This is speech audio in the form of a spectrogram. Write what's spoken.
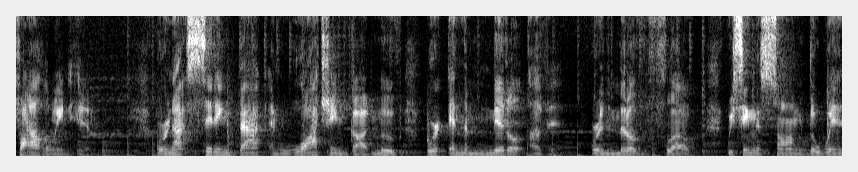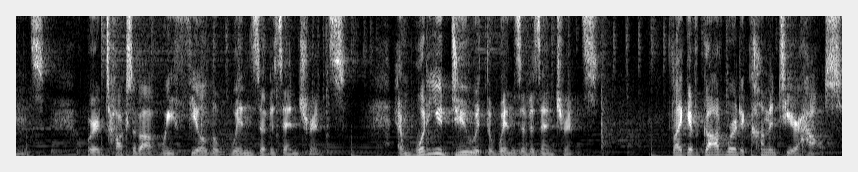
following Him. We're not sitting back and watching God move. We're in the middle of it. We're in the middle of the flow. We sing this song, The Winds, where it talks about we feel the winds of His entrance. And what do you do with the winds of His entrance? Like if God were to come into your house,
